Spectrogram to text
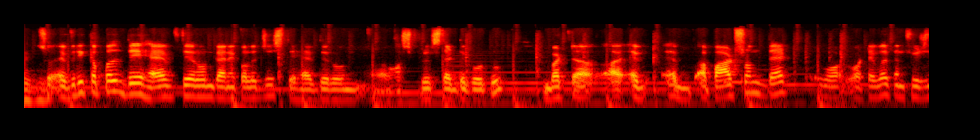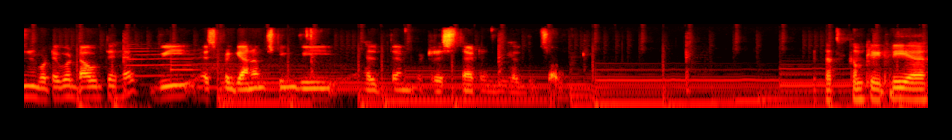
Mhm. so every couple they have their own gynecologist they have their own uh, hospitals that they go to. But uh, uh, apart from that whatever confusion and whatever doubt they have we as Pragyanam's team we help them address that and we help them solve it that's completely a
